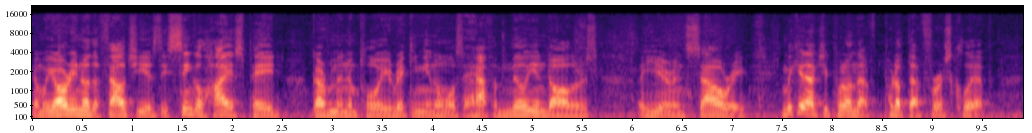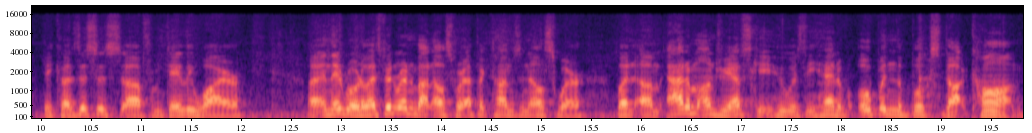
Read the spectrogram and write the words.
And we already know that Fauci is the single highest paid government employee, raking in almost a half a million dollars a year in salary. And we can actually put on that, put up that first clip because this is uh, from Daily Wire, uh, and they wrote about. It's been written about elsewhere, Epoch Times and elsewhere. But um, Adam Andrzejewski, who was the head of OpenTheBooks.com,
